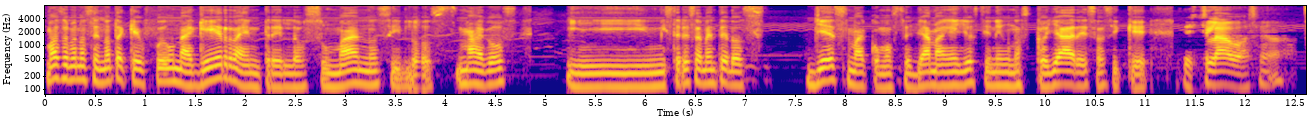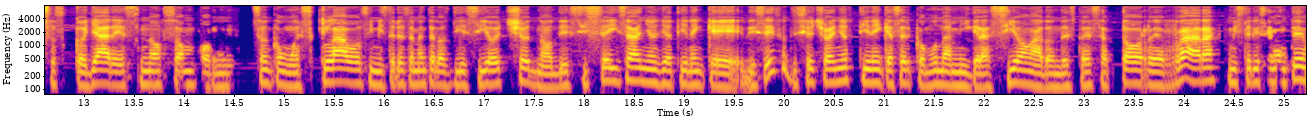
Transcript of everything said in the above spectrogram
Más o menos se nota que fue una guerra entre los humanos y los magos. Y misteriosamente los Yesma, como se llaman ellos, tienen unos collares. Así que Esclavos, ¿no? esos collares no son por son como esclavos y misteriosamente a los 18 no 16 años ya tienen que 16 o 18 años tienen que hacer como una migración a donde está esa torre rara misteriosamente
